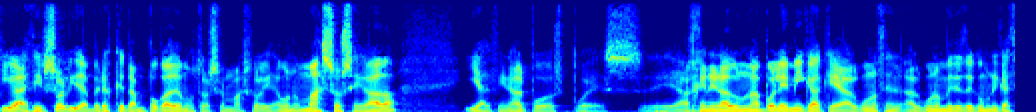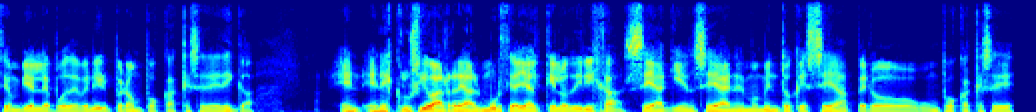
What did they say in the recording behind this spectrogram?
iba a decir sólida, pero es que tampoco ha demostrado ser más sólida, bueno, más sosegada y al final pues, pues eh, ha generado una polémica que a algunos, algunos medios de comunicación bien le puede venir, pero a un podcast que se dedica en, en, exclusiva al Real Murcia y al que lo dirija, sea quien sea en el momento que sea, pero un podcast que se,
